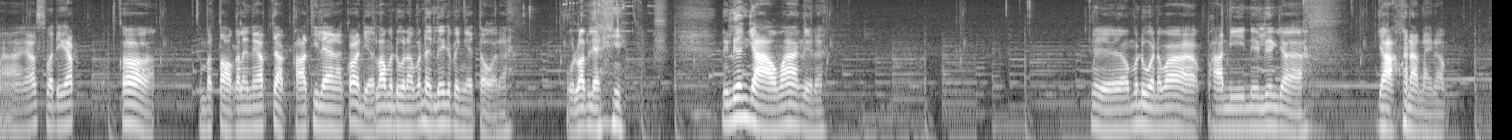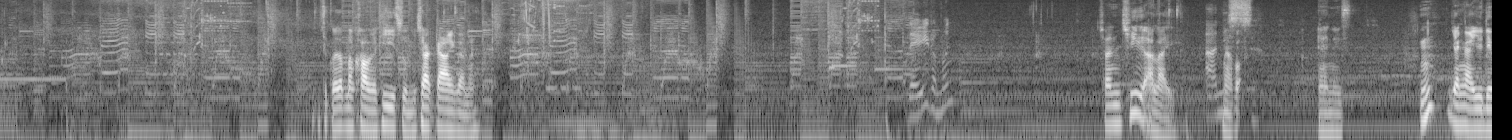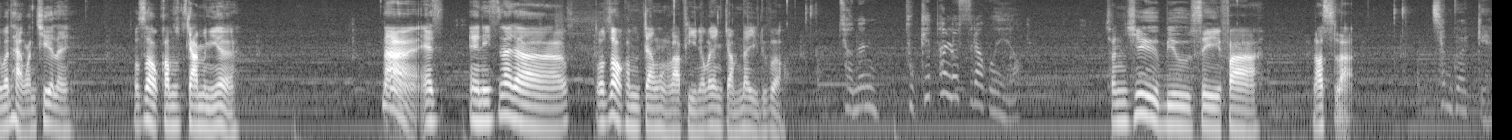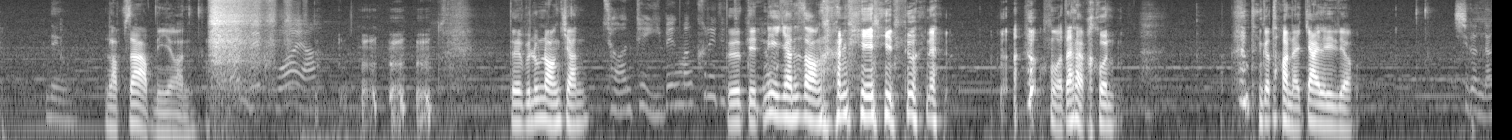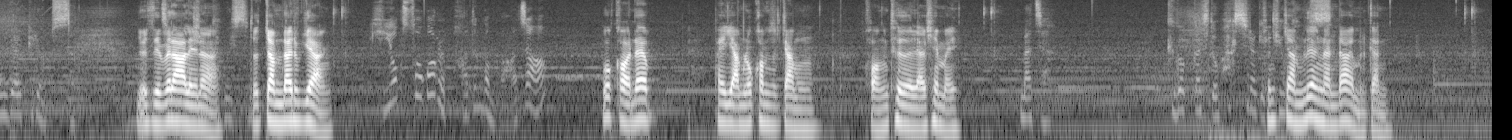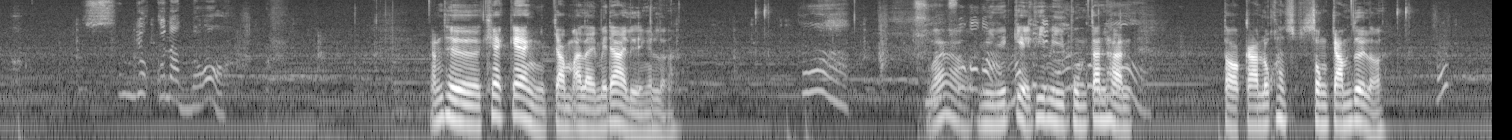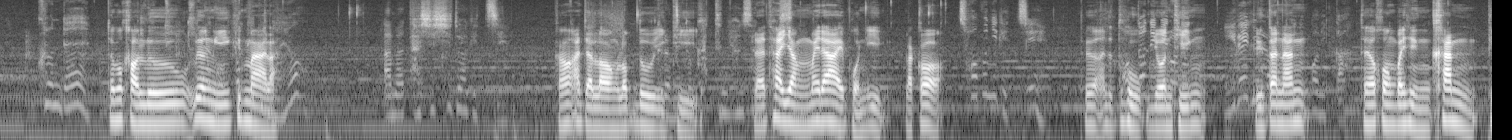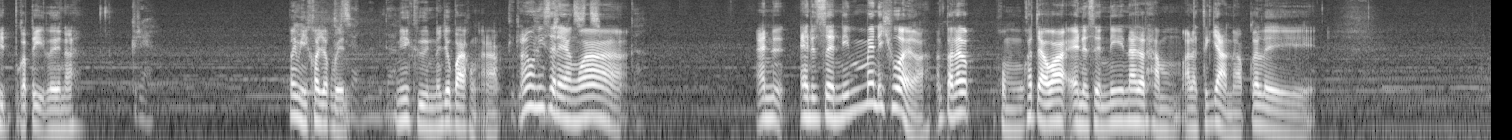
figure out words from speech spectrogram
มาแล้วสวัสดีครับ ก็มาต่อกันเลยนะครับจากพาร์ทที่แล้วนะก็เดี๋ยวเรามาดูนะว่าในเรื่องจะเป็นไงต่อนะโหรอบที่แล้วที่ในเรื่องยาวมากเลยนะเดี๋ยวเรามาดูนะว่าพาร์ทนี้ในเรื่องจะยาวขนาดไหนครับจะกว่ต้องเข้าไปที่ศูนย์วิชาการก่อนนะฉันชื่ออะไรนะก็แอนิส ยังไงอยู่ดีมาถามกันชื่ออะไรทดสอบความจำอย่างนี้เหรอน่าเอสเอนิสน่าจะทดสอบความจำของลาพีนะว่ายังจำได้อยู่หรือเปล่า ฉันชื่อบิลเซฟาลัสละรับทราบนีออน เธอเป็นลูกน้องฉัน เธอติดนี่ฉันสองล้นเครดิตด้วยนะ โหแต่ละคน ถึงก็ถอนหายใจเลยเดียว อย่าเสียเวลาเลยนะจะจำได้ทุกอย่าง พวกเขาได้พยายามลบความทรงจำของเธอแล้วใช่ไหม ฉันจำเรื่องนั้นได้เหมือนกัน งั้นเธอแค่แกล้งจำอะไรไม่ได้เลยงั้นเหรอ ว้าว มีนิเกะที่มีภูมิต้านทาน ต่อการลบความทรงจำด้วยเหรอ ถ้าพวกเขารู้เรื่องนี้ขึ้นมาล่ะ เขาอาจจะลองลบดูอีกที และถ้ายังไม่ได้ผลอีก แล้วก็ เธออาจจะถูกโยนทิ้ง ถึงตอนนั้น เธอคงไปถึงขั้นผิดปกติเลยนะ ไม่มีข้อยกเว้น นี่คือนโยบายของอาร์คอ้าวนี่แสดงว่าแอนนเดอร์เซนนี่ไม่ได้ช่วยเหรอ อันตอนแรกผมเข้าใจว่าแอนเดอร์เซนนี่น่าจะทำอะไรสักอย่างนะครับ ก็เลย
